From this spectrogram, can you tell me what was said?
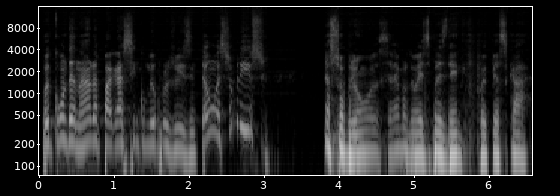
foi condenada a pagar 5 mil para o juiz. Então é sobre isso. É sobre um. Você lembra do ex-presidente que foi pescar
